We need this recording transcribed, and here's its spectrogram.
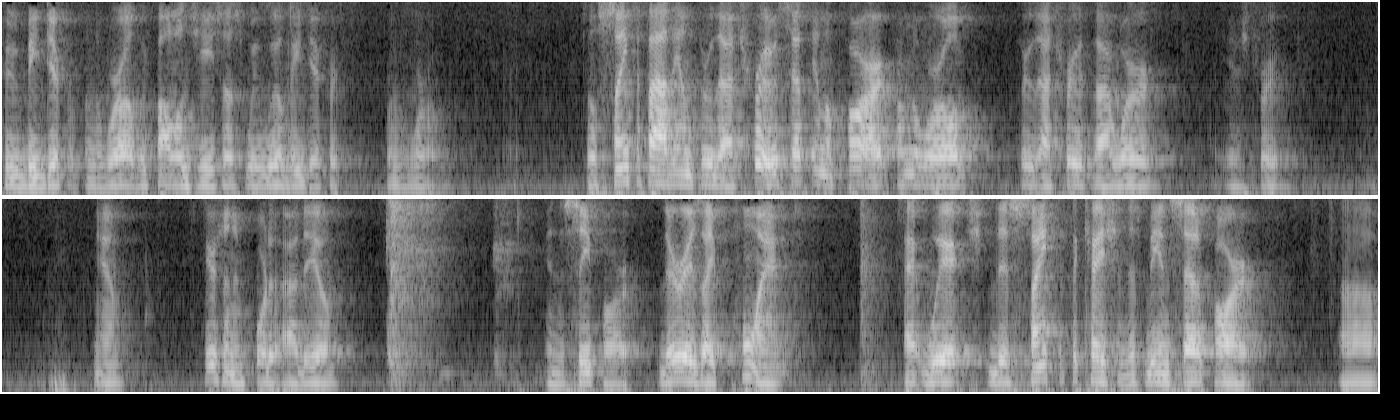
to be different from the world. We follow Jesus, we will be different from the world. So sanctify them through thy truth, set them apart from the world through thy truth. Thy word is true. Now, here's an important idea in the C part. There is a point at which this sanctification, this being set apart, uh,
